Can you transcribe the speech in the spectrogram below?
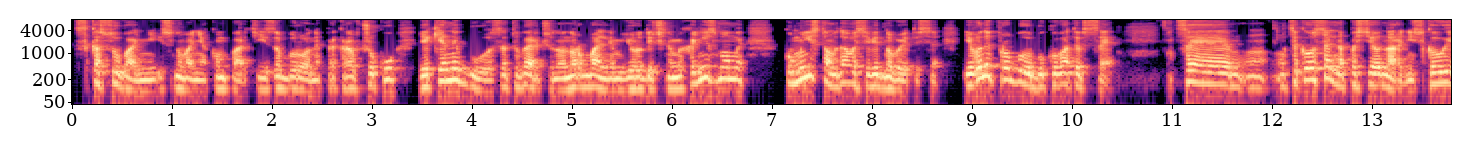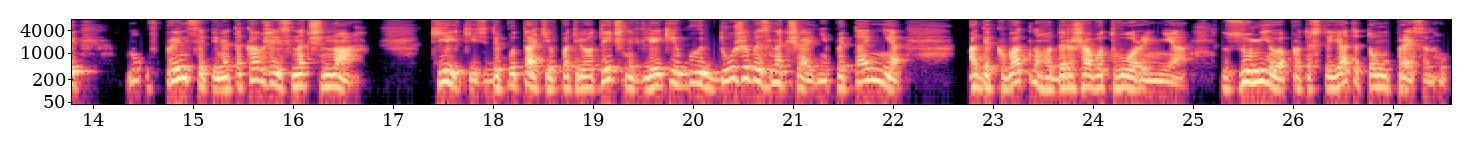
скасування існування компартії заборони при Кравчуку, яке не було затверджено нормальними юридичними механізмами. Комуністам вдалося відновитися, і вони пробували блокувати все. Це, це колосальна пасіонарність, коли ну, в принципі не така вже й значна кількість депутатів патріотичних, для яких були дуже визначальні питання адекватного державотворення, зуміла протистояти тому пресингу.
